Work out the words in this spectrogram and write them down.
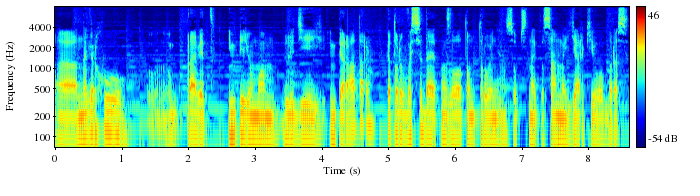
Наверху правит империумом людей император, который восседает на золотом троне. Собственно, это самый яркий образ.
